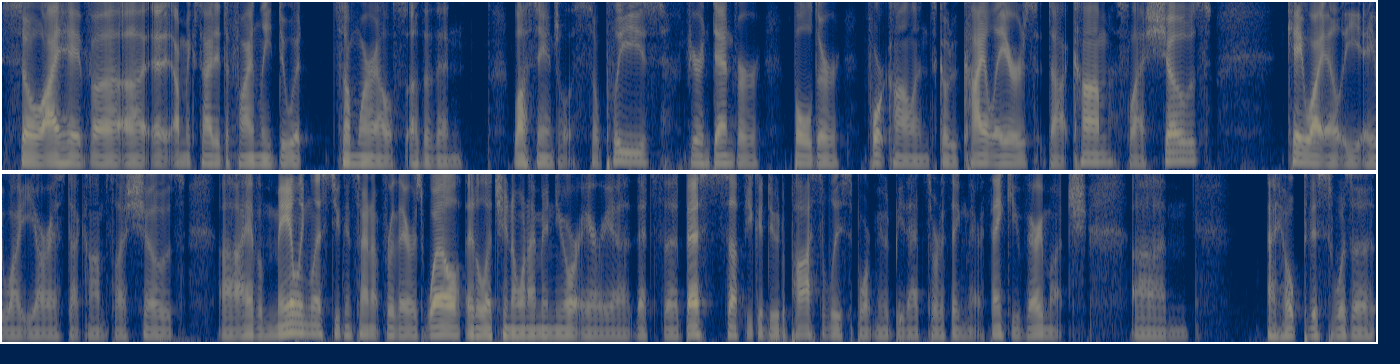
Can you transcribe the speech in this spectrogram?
So I have, uh, uh, I'm excited to finally do it somewhere else other than Los Angeles. So please, if you're in Denver, Boulder, Fort Collins, go to kyleayers.com slash shows. K-Y-L-E-A-Y-E-R-S dot com slash shows. Uh, I have a mailing list you can sign up for there as well. It'll let you know when I'm in your area. That's the best stuff you could do to possibly support me would be that sort of thing there. Thank you very much. Um, I hope this was a,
